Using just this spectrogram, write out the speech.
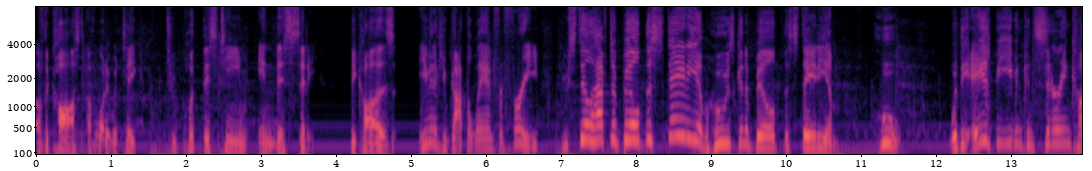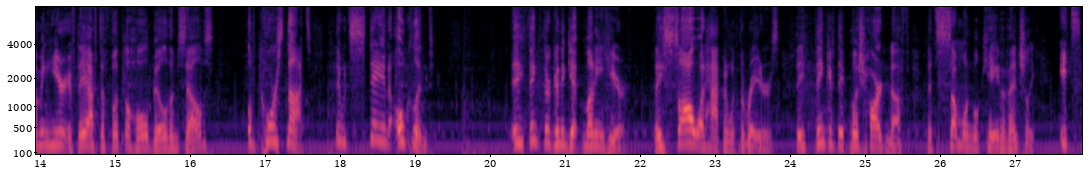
of the cost of what it would take to put this team in this city. Because even if you got the land for free, you still have to build the stadium. Who's going to build the stadium? Who? Would the A's be even considering coming here if they have to foot the whole bill themselves? Of course not. They would stay in Oakland. They think they're going to get money here. They saw what happened with the Raiders. They think if they push hard enough that someone will cave eventually. It's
